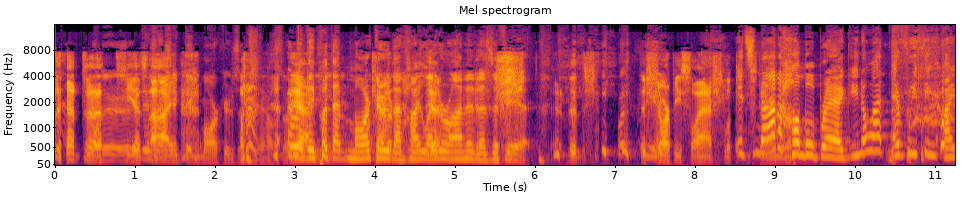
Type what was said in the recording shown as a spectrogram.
at uh, Well, there- CSI. big markers up now. So Oh, wait, they put that marker, that highlighter yeah. on it as if it. the, the Sharpie slash. Look, It's not a humble brag. You know what? Everything I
